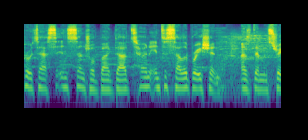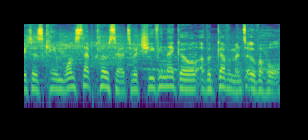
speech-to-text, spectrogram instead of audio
Protests in central Baghdad turned into celebration as demonstrators came one step closer to achieving their goal of a government overhaul.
